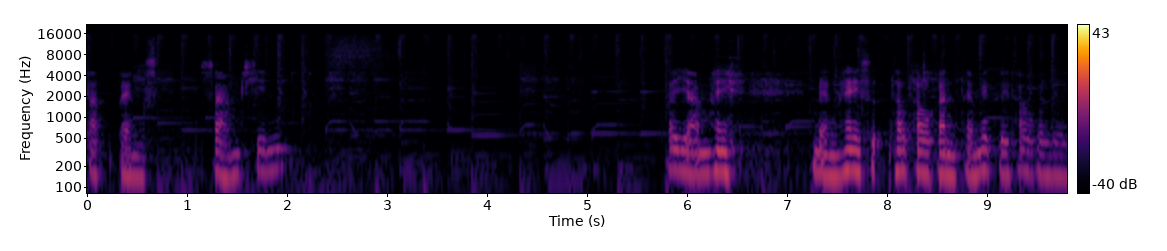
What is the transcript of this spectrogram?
ตัดแบ่งสามชิ้น พยายามให้แบ่งให้เท่าๆกัน แต่ไม่เคยเท่ากันเลย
